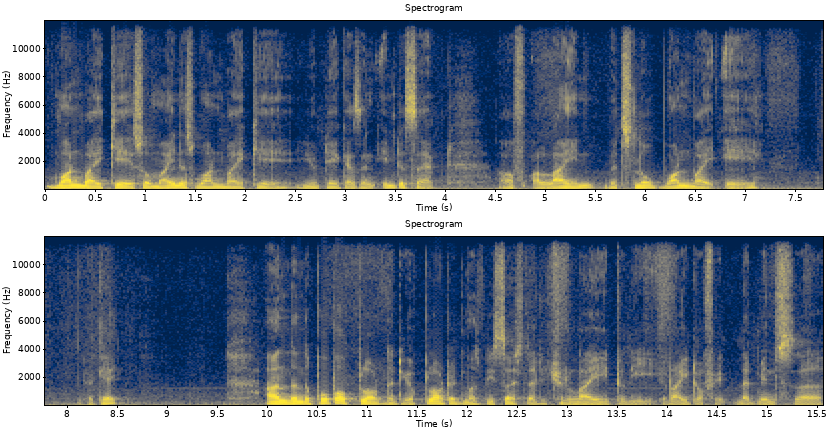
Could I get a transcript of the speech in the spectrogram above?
1 by k, so minus 1 by k you take as an intercept of a line with slope 1 by a okay. And then the Popov plot that you have plotted must be such that it should lie to the right of it. That means, uh,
